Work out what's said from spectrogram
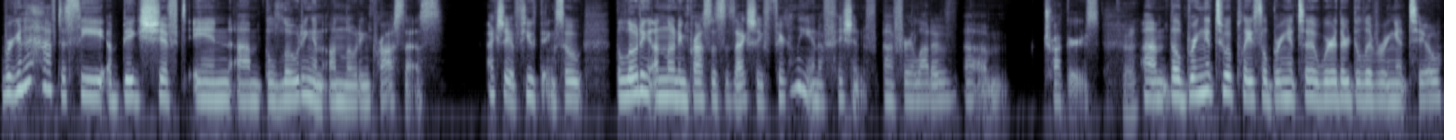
we're going to have to see a big shift in um, the loading and unloading process. Actually, a few things. So the loading unloading process is actually fairly inefficient uh, for a lot of um, truckers. Okay. Um, they'll bring it to a place, they'll bring it to where they're delivering it to,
